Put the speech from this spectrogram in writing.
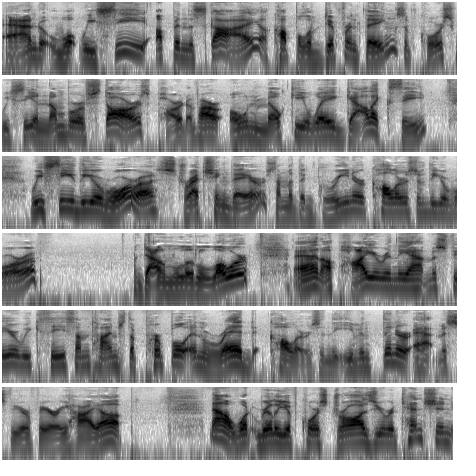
And what we see up in the sky, a couple of different things. Of course, we see a number of stars, part of our own Milky Way galaxy. We see the aurora stretching there, some of the greener colors of the aurora down a little lower and up higher in the atmosphere we see sometimes the purple and red colors in the even thinner atmosphere very high up. Now what really of course draws your attention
